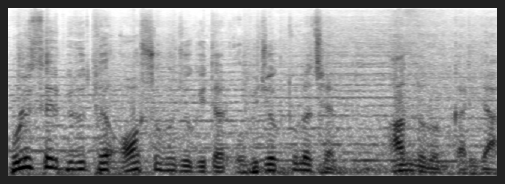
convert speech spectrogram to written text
পুলিশের বিরুদ্ধে অসহযোগিতার অভিযোগ তুলেছেন আন্দোলনকারীরা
